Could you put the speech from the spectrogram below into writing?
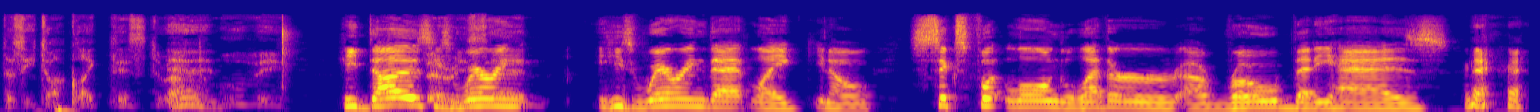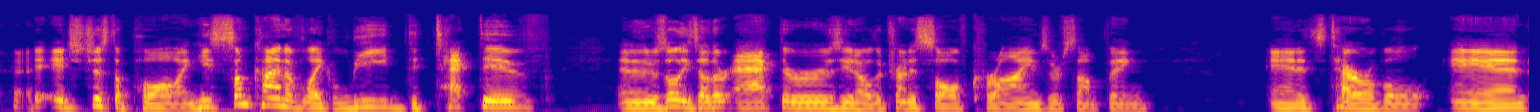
does he talk like this throughout the movie? he does. He's wearing he's wearing that like you know six foot long leather uh, robe that he has. It's just appalling. He's some kind of like lead detective, and then there's all these other actors. You know, they're trying to solve crimes or something, and it's terrible. And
